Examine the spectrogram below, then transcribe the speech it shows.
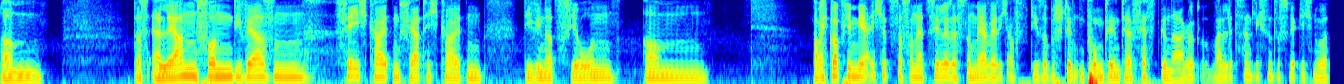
Ähm, das Erlernen von diversen Fähigkeiten, Fertigkeiten, Divination. Ähm, aber ich glaube, je mehr ich jetzt davon erzähle, desto mehr werde ich auf diese bestimmten Punkte hinterher festgenagelt, weil letztendlich sind es wirklich nur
